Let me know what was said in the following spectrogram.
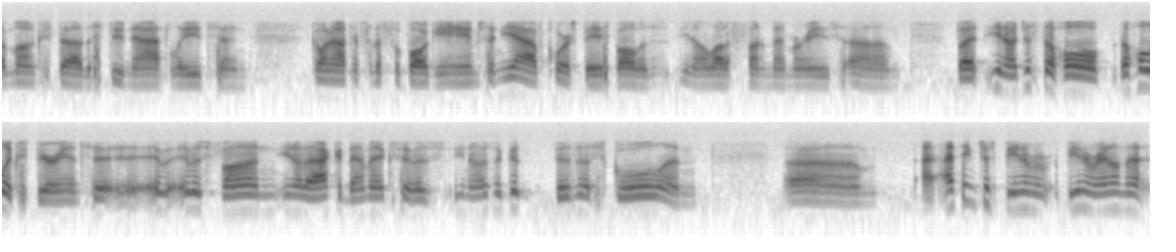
amongst uh, the student athletes and going out there for the football games. And yeah, of course, baseball was you know a lot of fun memories. Um, but you know, just the whole the whole experience. It, it, it was fun. You know, the academics. It was you know it was a good business school and. Um, I, I think just being being around that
